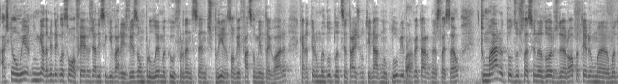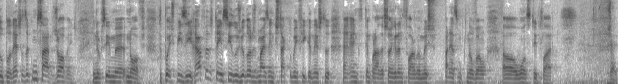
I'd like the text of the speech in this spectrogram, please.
Acho que é um erro, nomeadamente em relação ao Ferro, já disse aqui várias vezes, é um problema que o Fernando Santos podia resolver facilmente agora, que era ter uma dupla de centrais rotinado no clube e aproveitar na seleção, tomar a todos os selecionadores da Europa ter uma, uma dupla destas a começar, jovens, ainda por cima novos. Depois Pizzi e Rafa têm sido os jogadores mais em destaque do Benfica neste arranque de temporada. Estão em grande forma, mas parece-me que não vão ao 11 titular. Rogério.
